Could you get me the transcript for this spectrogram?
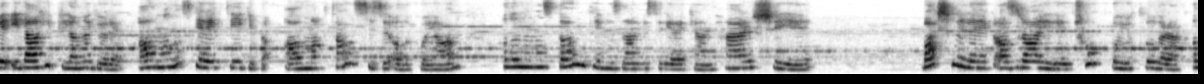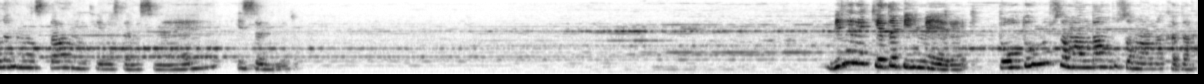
ve ilahi plana göre almanız gerektiği gibi almaktan sizi alıkoyan, alanınızdan temizlenmesi gereken her şeyi baş melek Azrail'in çok boyutlu olarak alanınızdan temizlemesine izin verin. Bilerek ya da bilmeyerek doğduğunuz zamandan bu zamana kadar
